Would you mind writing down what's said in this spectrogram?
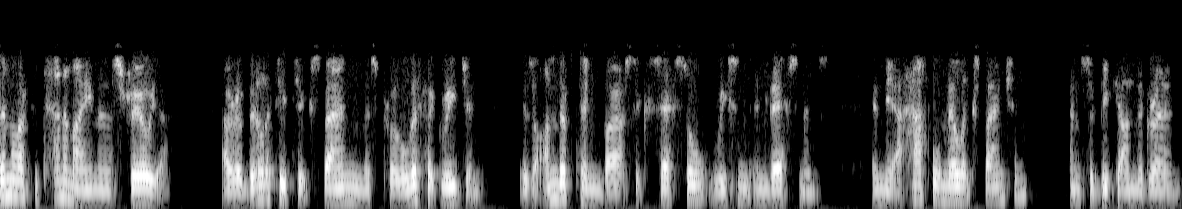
Similar to Tanami in Australia, our ability to expand in this prolific region is underpinned by our successful recent investments in the Ahafo Mill expansion and Subika Underground,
